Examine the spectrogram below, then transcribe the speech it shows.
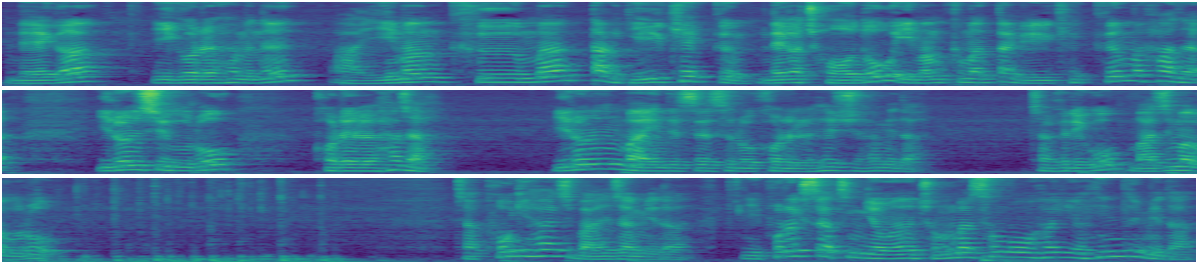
내가 이거를 하면은 아 이만큼만 딱 잃게끔 내가 저도 이만큼만 딱 잃게끔 하자 이런 식으로 거래를 하자. 이런 마인드셋으로 거래를 해주셔야 합니다. 자 그리고 마지막으로 자 포기하지 말자입니다. 이 포렉스 같은 경우는 정말 성공하기가 힘듭니다.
